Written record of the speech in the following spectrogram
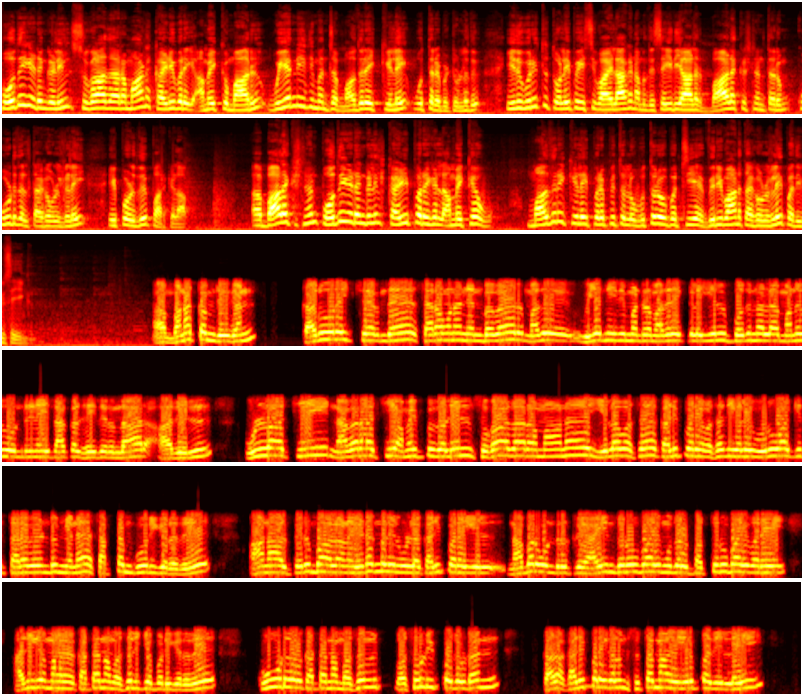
பொது இடங்களில் சுகாதாரமான கழிவறை அமைக்குமாறு உயர்நீதிமன்ற மதுரை கிளை உத்தரவிட்டுள்ளது. இது குறித்து தொலைபேசி வாயிலாக நமது செய்தியாளர் பாலகிருஷ்ணன் தரும் கூடுதல் தகவல்களை இப்பொழுது பார்க்கலாம். அஹ், பாலகிருஷ்ணன் பொது இடங்களில் கழிப்பறைகள் அமைக்க மதுரை கிளை பிறப்பித்துள்ள உத்தரவு பற்றிய விரிவான தகவல்களை பதிவு செய்யுங்கள். அஹ், வணக்கம் ஜெய்கன். கரூரை சேர்ந்த சரவணன் என்பவர் மது உயர்நீதிமன்ற மதுரை கிளையில் பொதுநல மனு ஒன்றினை தாக்கல் செய்திருந்தார். அதில் உள்ளாட்சி நகராட்சி அமைப்புகளில் சுகாதாரமான இலவச கழிப்பறை வசதிகளை உருவாக்கி தர வேண்டும் என சட்டம் கூறுகிறது. ஆனால் பெரும்பாலான இடங்களில் உள்ள கழிப்பறையில் நபர் ஒன்றுக்கு ஐந்து ரூபாய் முதல் பத்து ரூபாய் வரை அதிகமாக கட்டணம் வசூலிக்கப்படுகிறது. கூடுதல் கட்டணம் வசூல் வசூலிப்பதுடன் க- கழிப்பறைகளும் சுத்தமாக இருப்பதில்லை.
